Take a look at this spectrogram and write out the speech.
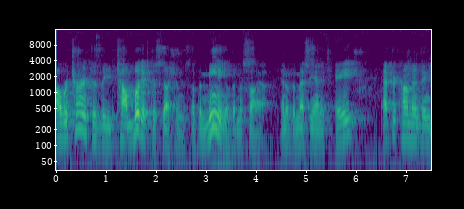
I'll return to the Talmudic discussions of the meaning of the Messiah and of the Messianic age after commenting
